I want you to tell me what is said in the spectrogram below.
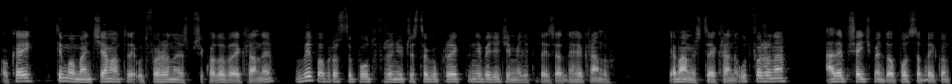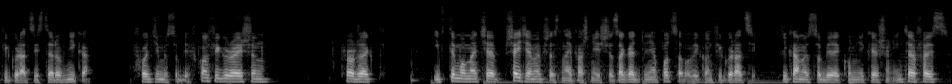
OK. W tym momencie ja mam tutaj utworzone już przykładowe ekrany. Wy po prostu po utworzeniu czystego projektu nie będziecie mieli tutaj żadnych ekranów. Ja mam już te ekrany utworzone, ale przejdźmy do podstawowej konfiguracji sterownika. Wchodzimy sobie w Configuration, Project i w tym momencie przejdziemy przez najważniejsze zagadnienia podstawowej konfiguracji. Klikamy sobie Communication Interface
